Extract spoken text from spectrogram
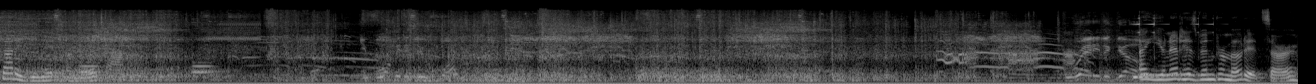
We've got a unit under attack. You want me to do what? Ready to go. A unit has been promoted, sir.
